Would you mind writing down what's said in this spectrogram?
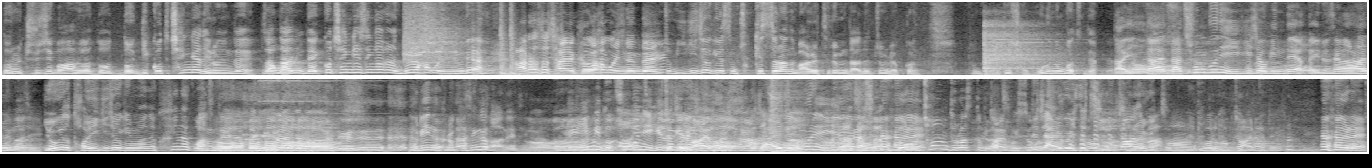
너를 주지 마. 그러니까 너너네 것도 챙겨야 돼 이러는데 난내거 챙길 생각은 늘 하고 있는데 알아서 잘 그거 하고 있는데 좀 이기적이었으면 좋겠어라는 말을 들으면 나는 좀 약간 넌 나한테 잘 모르는 것 같은데. 나, 나, 나 충분히 이기적인데 약간 이런 생각을 하는 거지. 여기서 더 이기적이면 큰일 날 것 같은데. 우리는 그렇게 생각 안 해, 디노. 우리 이미 너 충분히 이기적인 거 알고 있어. 그치 알지. 충분히 이기적이라 생각을 너 처음 들어왔을 때부터 알고 있어. 그치 알고 있었지. 걱정하지 마. 어, 그거는 걱정 안 해도 돼. 그래.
